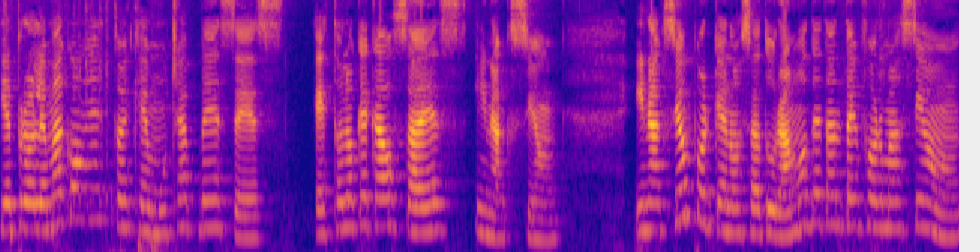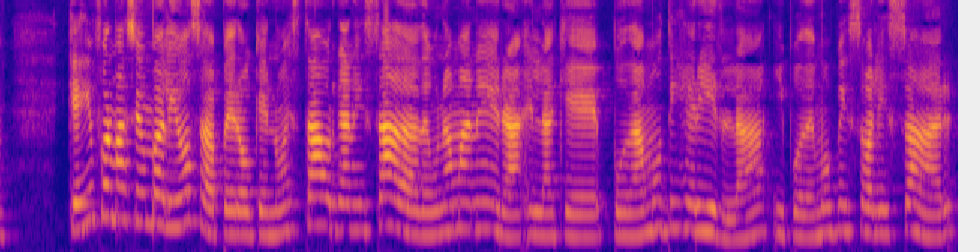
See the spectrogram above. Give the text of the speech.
Y el problema con esto es que muchas veces esto lo que causa es inacción. Inacción porque nos saturamos de tanta información que es información valiosa, pero que no está organizada de una manera en la que podamos digerirla y podemos visualizar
